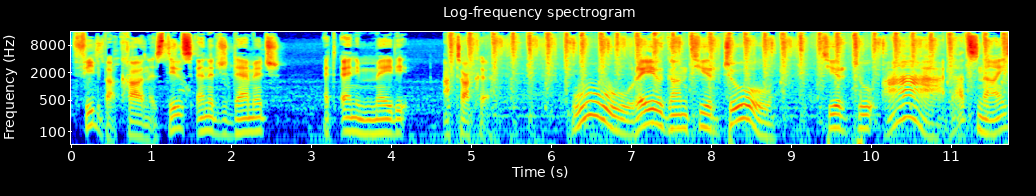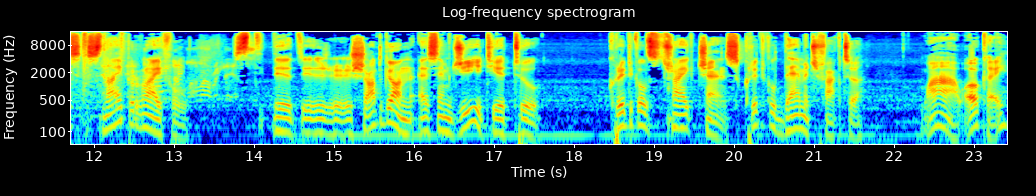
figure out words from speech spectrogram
Feedback harness deals energy damage at any melee attacker. Ooh, railgun tier 2. Tier 2. Ah, that's nice. Sniper rifle. The, the shotgun SMG tier 2. Critical strike chance. Critical damage factor. Wow, okay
